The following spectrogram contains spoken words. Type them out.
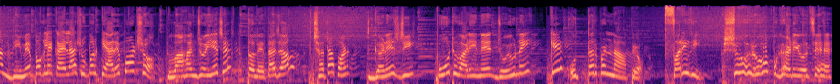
આમ ધીમે પગલે કૈલાશ ઉપર ક્યારે પહોંચશો? વાહન જોઈએ છે, તો લેતા જાઓ. છતાં પણ ગણેશજી પૂંઠ વાળીને જોયું નહીં કે ઉત્તર પણ ના આપ્યો. ફરીથી શું રૂપ ઘડ્યું છે.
